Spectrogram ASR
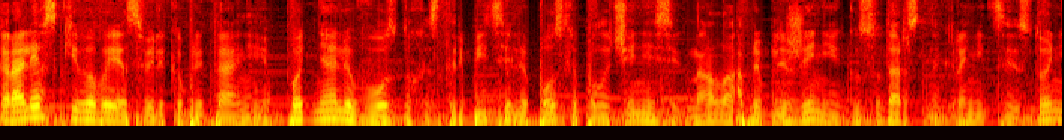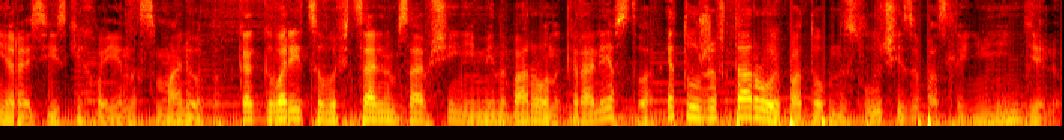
Королевские ВВС Великобритании подняли в воздух истребители после получения сигнала о приближении к государственной границе Эстонии российских военных самолетов. Как говорится в официальном сообщении Минобороны Королевства, это уже второй подобный случай за последнюю неделю.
